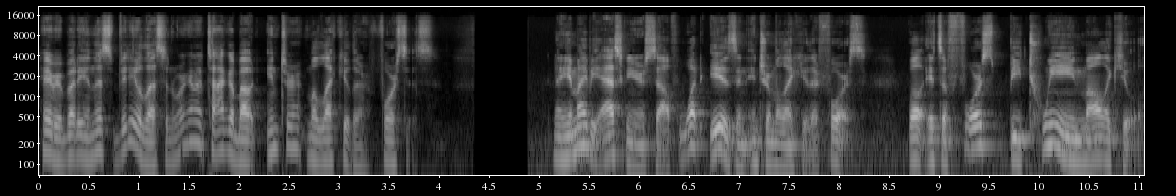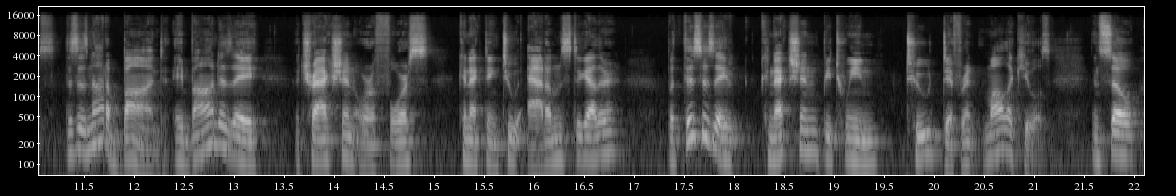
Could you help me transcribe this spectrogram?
Hey everybody, in this video lesson we're going to talk about intermolecular forces. Now you might be asking yourself, what is an intermolecular force? Well, it's a force between molecules. This is not a bond. A bond is a attraction or a force connecting two atoms together, but this is a connection between two different molecules. And so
